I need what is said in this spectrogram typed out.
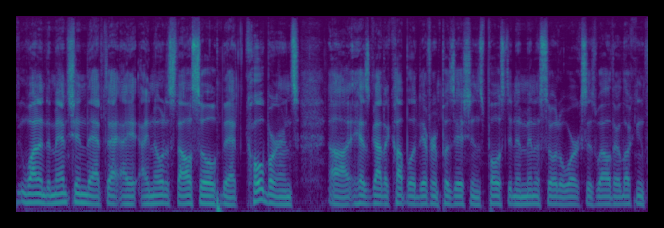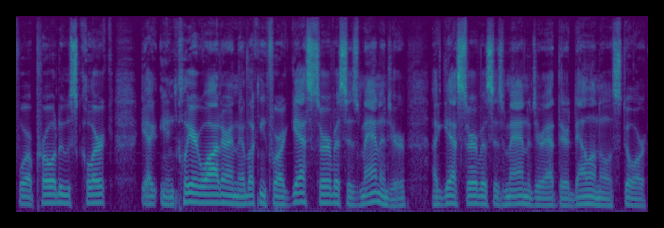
wanted to mention that I, I, noticed also that Coborn's uh, has got a couple of different positions posted in Minnesota Works as well. They're looking for a produce clerk in Clearwater, and they're looking for a guest services manager, a guest services manager at their Delano store.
